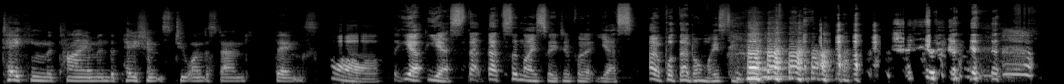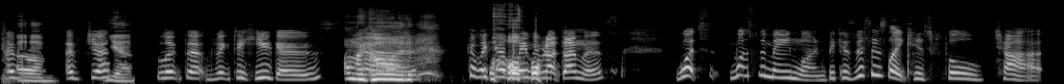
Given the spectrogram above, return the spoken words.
taking the time and the patience to understand things Oh, yeah, yes, that that's a nice way to put it. Yes, I'll put that on my CV. I've, um, I've just yeah. looked up Victor Hugo's. oh my god Because I can't believe we've not done this. What's what's the main one? Because this is like his full chart,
